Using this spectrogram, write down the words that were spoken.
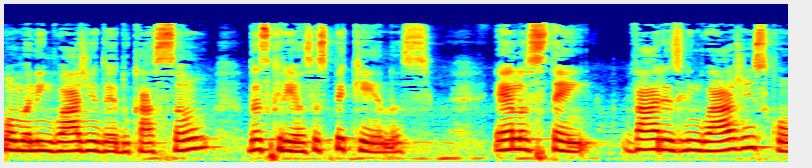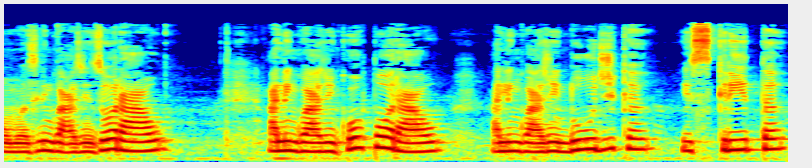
como a linguagem da educação das crianças pequenas. Elas têm várias linguagens, como as linguagens oral, a linguagem corporal, a linguagem lúdica, escrita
